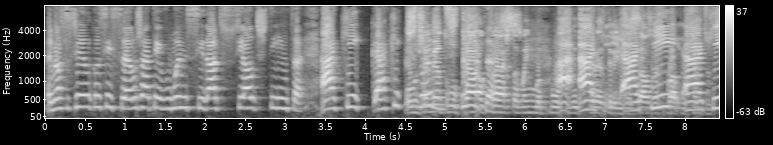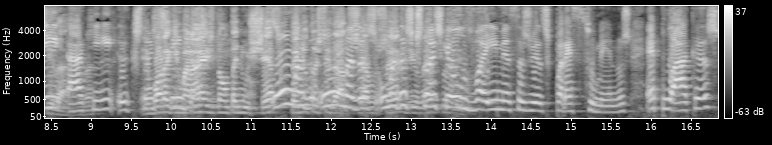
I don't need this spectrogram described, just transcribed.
A Nossa Senhora da Conceição já teve uma necessidade social distinta. Há aqui, há aqui questões distintas. O local traz também uma pouco de caracterização aqui, das próprias há aqui, há aqui é? questões Embora distintas. Guimarães não tenha o excesso que tem outras cidades das, uma das questões que eu levei imensas vezes, que parece o menos, é placas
